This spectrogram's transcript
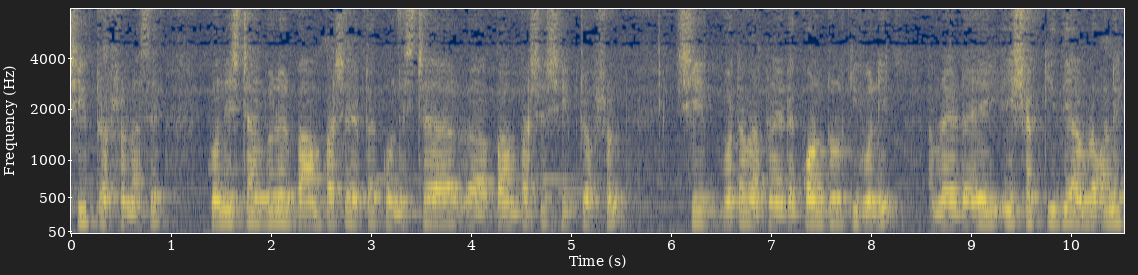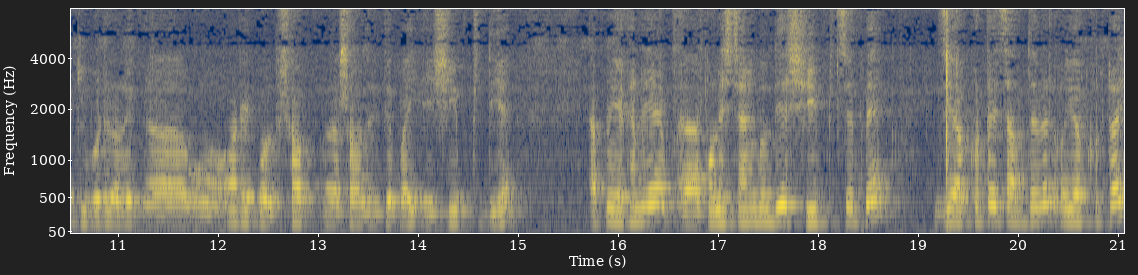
শিফট অপশন আছে। কনিষ্ঠ আঙ্গুলের বাম পাশে একটা কনিষ্ঠ বাম পাশে শিফট অপশন শিফট বোতাম আপনার এটা কন্ট্রোল কি বলি। আমরা এটা এই এইসব কি দিয়ে আমরা অনেক কিবোর্ডের অনেক অনেক সব সহযোগিতা পাই এই শিফট দিয়ে। আপনি এখানে কনিষ্ঠ আঙ্গুল দিয়ে শিফট চেপে যে অক্ষরটাই চাপ দেবেন, ওই অক্ষরটাই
